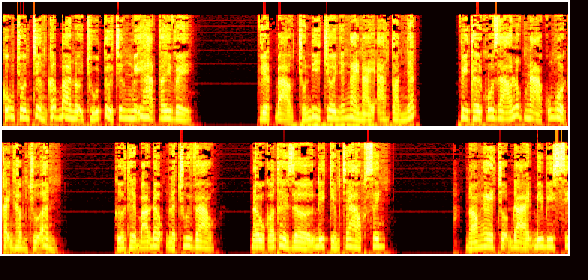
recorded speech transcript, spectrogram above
cũng trốn trường cấp 3 nội trú từ Trưng Mỹ Hà Tây về. Việt bảo trốn đi chơi những ngày này an toàn nhất, vì thầy cô giáo lúc nào cũng ngồi cạnh hầm trú ẩn. Cứ thế báo động là chui vào, đâu có thời giờ đi kiểm tra học sinh. Nó nghe trộm đài BBC,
